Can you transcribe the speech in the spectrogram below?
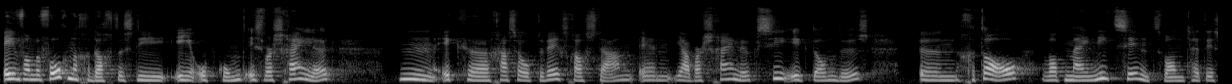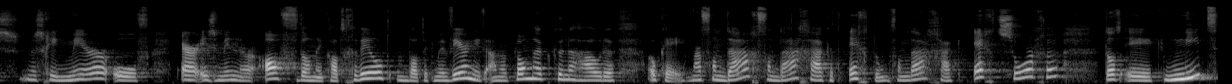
Een van de volgende gedachten die in je opkomt is waarschijnlijk: hmm, ik uh, ga zo op de weegschaal staan en ja, waarschijnlijk zie ik dan dus een getal wat mij niet zint. Want het is misschien meer of er is minder af dan ik had gewild, omdat ik me weer niet aan mijn plan heb kunnen houden. Oké, maar vandaag, vandaag ga ik het echt doen. Vandaag ga ik echt zorgen dat ik niet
